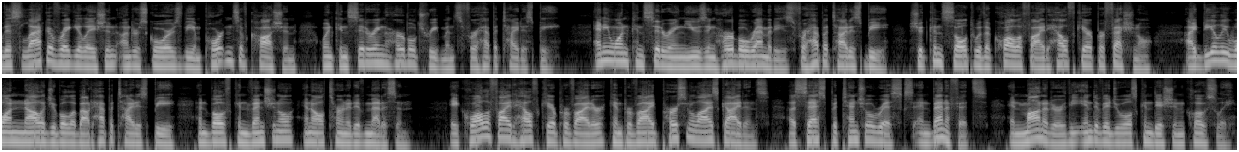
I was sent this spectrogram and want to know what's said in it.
This lack of regulation underscores the importance of caution when considering herbal treatments for hepatitis B. Anyone considering using herbal remedies for hepatitis B should consult with a qualified healthcare professional, ideally one knowledgeable about hepatitis B and both conventional and alternative medicine. A qualified healthcare provider can provide personalized guidance, assess potential risks and benefits, and monitor the individual's condition closely.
